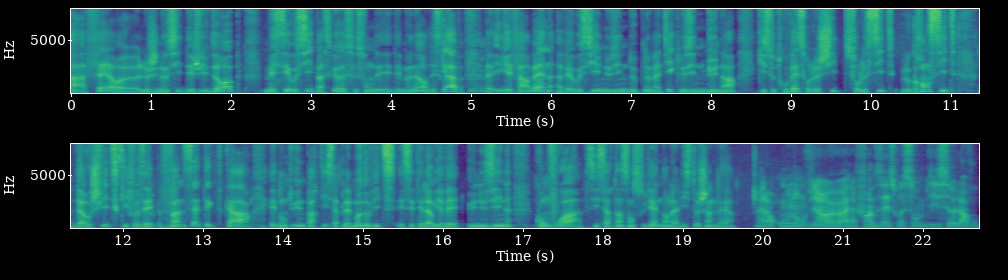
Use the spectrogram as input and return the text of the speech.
à faire le génocide des Juifs d'Europe, mais c'est aussi parce que ce sont des, des meneurs d'esclaves. Mm Farben avait aussi une usine de pneumatiques, l'usine Buna, qui se trouvait sur le, site, sur le site, le grand site d'Auschwitz, qui faisait 27 hectares et dont une partie s'appelait Monowitz, et c'était là où il y avait une usine qu'on voit, si certains s'en souviennent, dans la liste Chandler. Alors, on en vient euh, à la fin des années 70. Là, vous,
